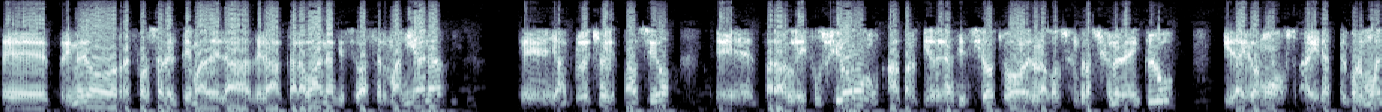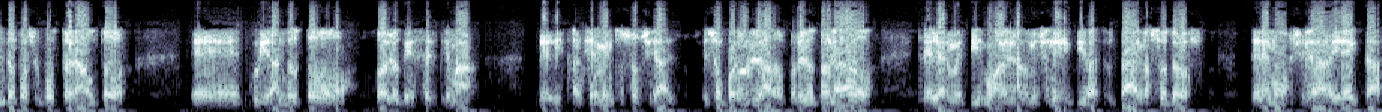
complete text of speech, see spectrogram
eh, primero reforzar el tema de la, de la caravana que se va a hacer mañana, eh, aprovecho el espacio eh, para darle difusión, a partir de las 18 va a haber una concentración en el club y de ahí vamos a ir hasta el monumento, por supuesto en auto, eh, cuidando todo, todo lo que es el tema del distanciamiento social. Eso por un lado. Por el otro lado, el hermetismo en la comisión directiva es total. Nosotros tenemos llegada directa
